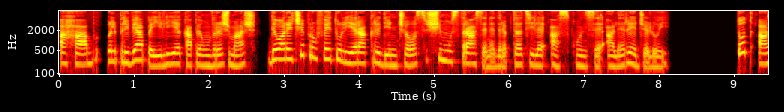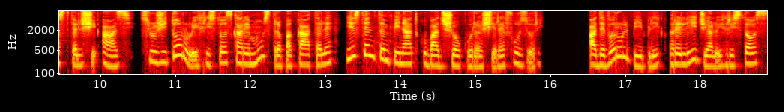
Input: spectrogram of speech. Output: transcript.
Ahab îl privea pe Ilie ca pe un vrăjmaș, deoarece profetul era credincios și mustrase nedreptățile ascunse ale regelui. Tot astfel și azi, slujitorul lui Hristos care mustră păcatele este întâmpinat cu batjocură și refuzuri. Adevărul biblic, religia lui Hristos,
